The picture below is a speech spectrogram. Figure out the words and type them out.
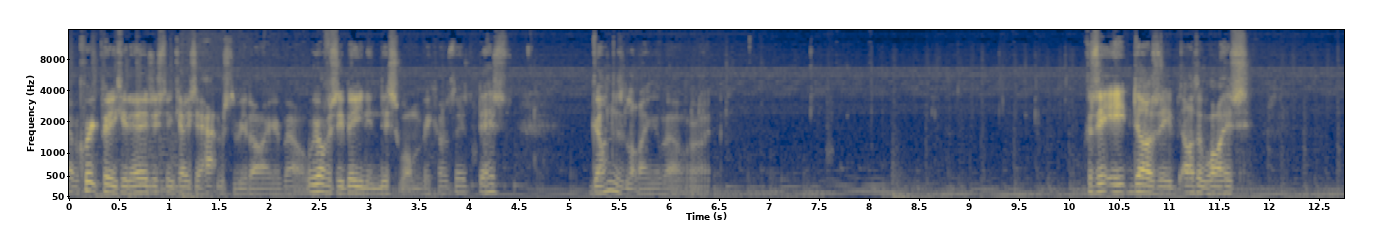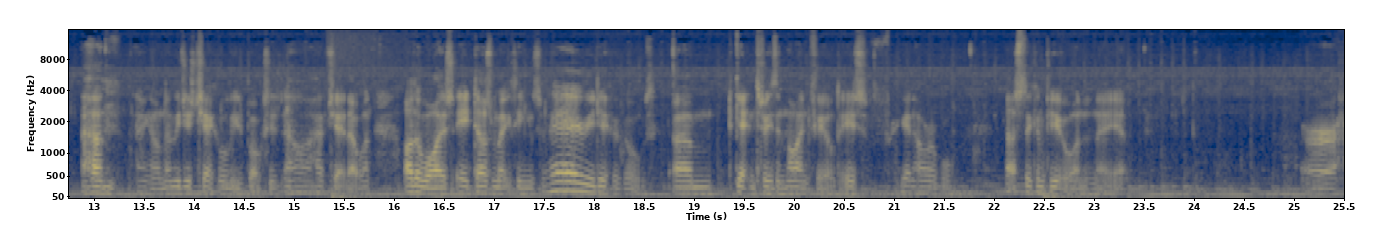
Have a quick peek in here just in case it happens to be lying about. We've obviously been in this one because there's, there's guns lying about, right? Because it, it does, it, otherwise... Um, hang on, let me just check all these boxes. Oh, I have checked that one. Otherwise, it does make things very difficult. Um, getting through the minefield is freaking horrible. That's the computer one, isn't it? Yeah. Urgh.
